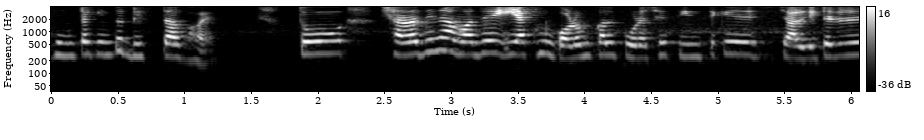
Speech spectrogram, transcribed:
ঘুমটা কিন্তু ডিস্টার্ব হয়। তো সারাদিনে আমাদের এই এখন গরমকাল পড়েছে, তিন থেকে চার লিটারের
